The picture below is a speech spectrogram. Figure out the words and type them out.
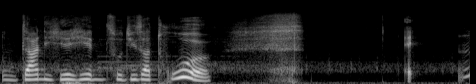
und dann hier hin zu dieser Truhe. Äh, nein!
